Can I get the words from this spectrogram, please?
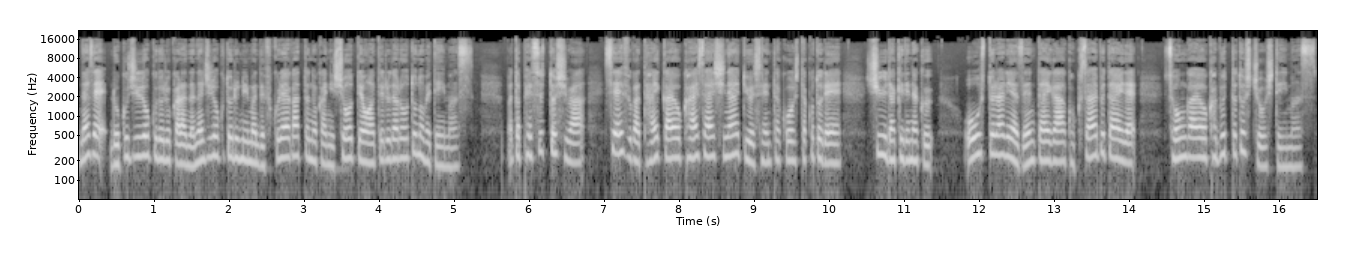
なぜ60億ドルから70億ドルにまで膨れ上がったのかに焦点を当てるだろうと述べています。またペスット氏は政府が大会を開催しないという選択をしたことで、州だけでなく、オーストラリア全体が国際舞台で損害をかぶったと主張しています。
